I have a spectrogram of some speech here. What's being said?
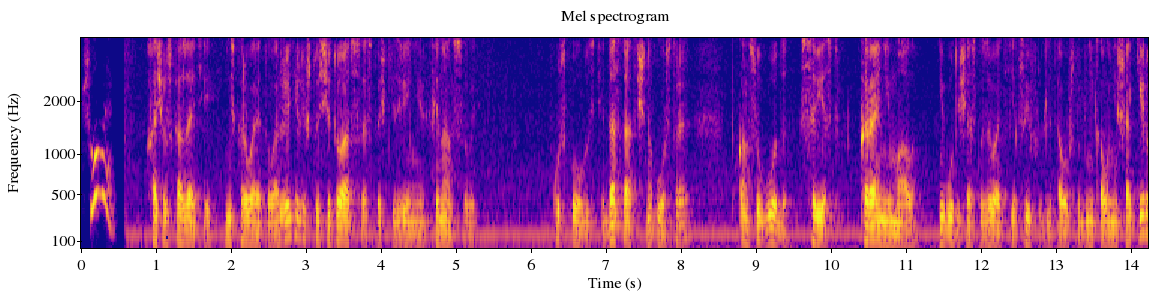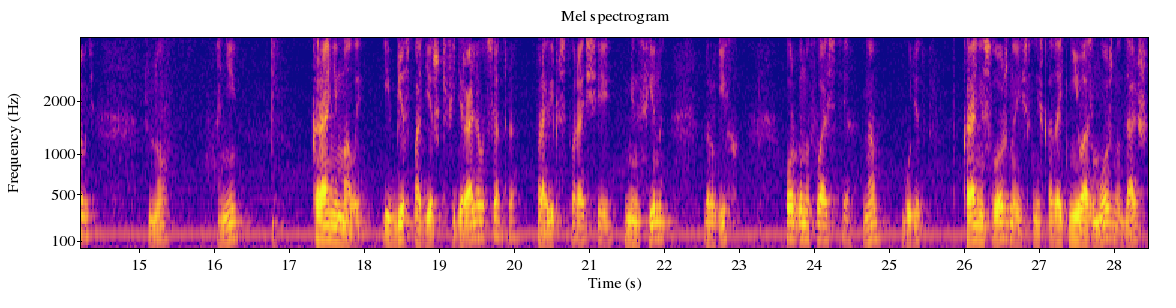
чули? Хочу сказать, и не скрывая этого от жителей, что ситуация с точки зрения финансовой в Курской области достаточно острая. По концу года средств крайне мало. Не буду сейчас называть эти цифры для того, чтобы никого не шокировать. но они крайне малы. И без поддержки федерального центра, правительства России, Минфина, других органов власти нам будет крайне сложно, если не сказать невозможно дальше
